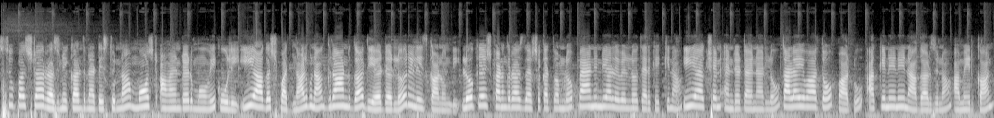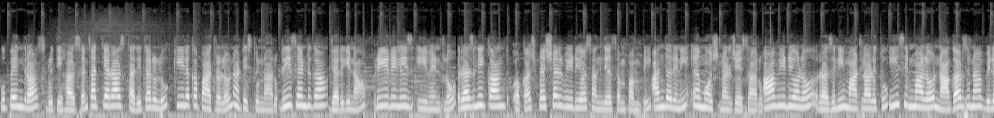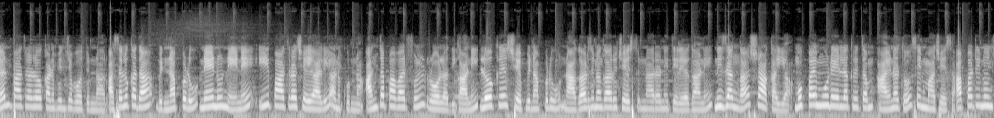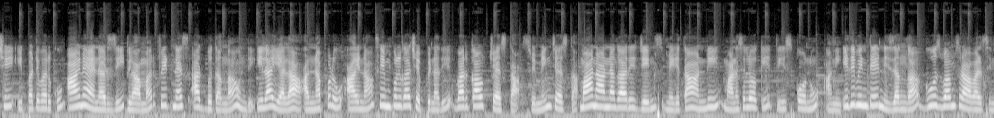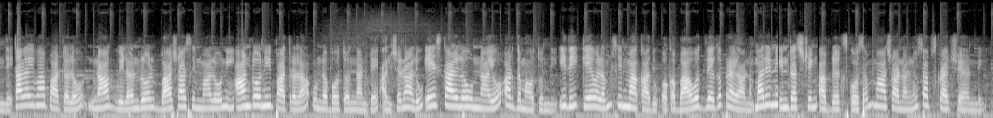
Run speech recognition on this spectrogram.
Super star Rajinikanth నటిస్తున్న most అవాంటెడ్ movie కూలీ ఈ ఆగస్టు పద్నాలుగున గ్రాండ్గా థియేటర్లో రిలీజ్ కానుంది. లోకేష్ కనగరాజ్ దర్శకత్వంలో పాన్ ఇండియా లెవెల్లో తెరకెక్కిన ఈ యాక్షన్ ఎంటర్టైనర్లో తలైవాతో పాటు అక్కినేని నాగార్జున అమీర్ ఖాన్ ఉపేంద్ర శృతి హాసన్ సత్యరాజ్ తదితరులు కీలక పాత్రలో నటిస్తున్నారు. రీసెంట్గా జరిగిన ప్రీ రిలీజ్ ఈవెంట్లో రజనీకాంత్ ఒక స్పెషల్ వీడియో సందేశం పంపి అందరినీ ఎమోషనల్ చేశారు. ఆ వీడియోలో రజనీ మాట్లాడుతూ ఈ సినిమాలో నాగార్జున విలన్ పాత్రలో కనిపించబోతున్నారు. అసలు కదా విన్నప్పుడు నేను నేనే ఈ పాత్ర చేయాలి అనుకున్నా. అంత పవర్ఫుల్ రోల్ అది. కానీ లోకేష్ చెప్పినప్పుడు నాగార్జున గారు చేస్తున్నారని తెలియగానే నిజంగా షాక్ అయ్యా. ముప్పై మూడేళ్ళ క్రితం ఆయనతో సినిమా చేశా. అప్పటి నుంచి ఇప్పటి వరకు ఆయన ఎనర్జీ గ్లామర్ ఫిట్నెస్ అద్భుతంగా ఉంది. ఇలా ఎలా అన్నప్పుడు ఆయన సింపుల్గా చెప్పినది వర్కౌట్ చేస్తా స్విమ్మింగ్ చేస్తా. మా నాన్నగారి జీన్స్ మిగతా అన్ని మనసులోకి తీసుకోను అని. ఇది వింటే నిజంగా గూస్ బంప్స్ రావాల్సిందే. తలైవా పాటలో నాగ్ విలన్ రోల్ భాషా సినిమాలోని ఆంటోనీ పాత్రలా ఉండబోతోందంటే అంచనాలు ఏ స్థాయిలో ఉన్నాయో అర్థమవుతుంది. ఇది కేవలం సినిమా కాదు ఒక భావోద్వేగ ప్రయాణం. మరిన్ని ఇంట్రెస్టింగ్ అప్డేట్స్ కోసం మా ఛానల్ను సబ్స్క్రైబ్ చేయండి.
